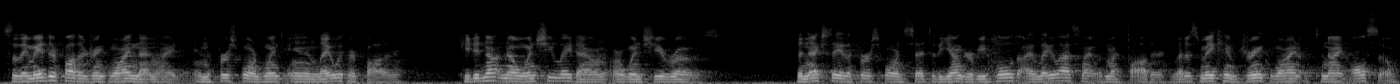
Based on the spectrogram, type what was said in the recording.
So they made their father drink wine that night, and the firstborn went in and lay with her father. He did not know when she lay down or when she arose. The next day the firstborn said to the younger, Behold, I lay last night with my father. Let us make him drink wine tonight also.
